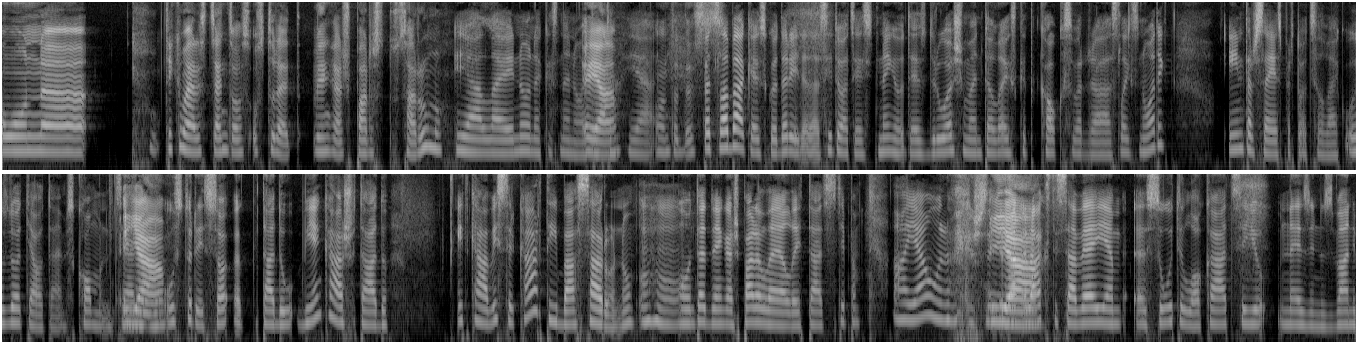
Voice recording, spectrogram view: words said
Un uh, tikmēr es centos uzturēt vienkārši parastu sarunu. Jā, lai nu nekas nenotiktu. Jā. Jā. Un tad es. Pats labākais, ko darīt tādā situācijā, ja nejūties droši, man te liekas, ka kaut kas var uh, slikts notikt. Interesējies par to cilvēku, uzdot jautājumus, komunicēt, uzturēt so, tādu vienkāršu tādu it kā viss ir kārtībā sarunu. Mm -hmm. Un tad vienkārši paralēli tāds, tipam, ah, jā, un vienkārši Jā. ra- raksti savējiem, eh, sūti lokāciju, nezinu, zvani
